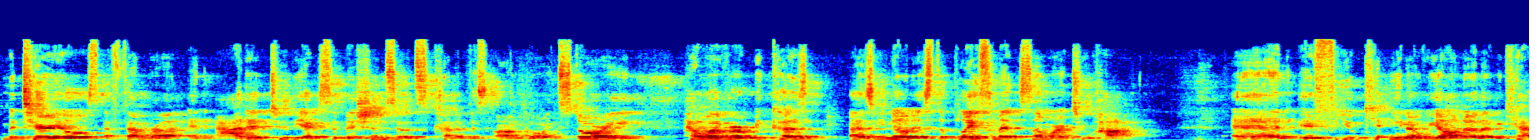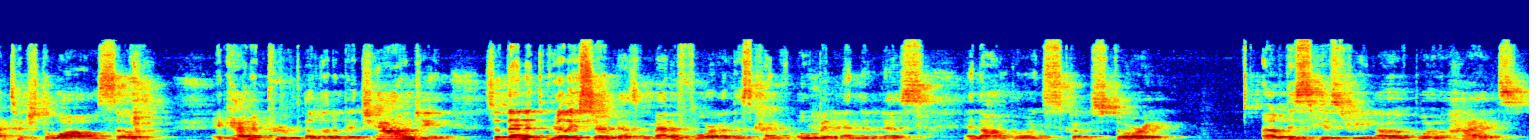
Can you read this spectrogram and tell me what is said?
materials, ephemera, and add it to the exhibition, so it's kind of this ongoing story. However, because as you notice, the placement, some are too high. And if you can, you know, we all know that we can't touch the walls, so it kind of proved a little bit challenging. So then it really served as a metaphor of this kind of open-endedness and ongoing story of this history of Boyle Heights.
